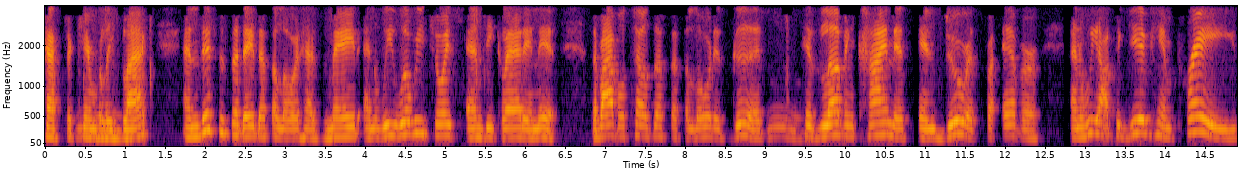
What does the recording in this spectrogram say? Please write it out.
Pastor Kimberly Black, and this is the day that the Lord has made, and we will rejoice and be glad in it. The Bible tells us that the Lord is good. His loving kindness endureth forever, and we ought to give him praise,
